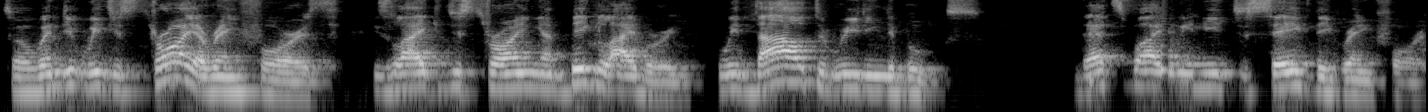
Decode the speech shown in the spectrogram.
So when we destroy a rainforest, it's like destroying a big library without reading the books. That's why we need to save the rainforest.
